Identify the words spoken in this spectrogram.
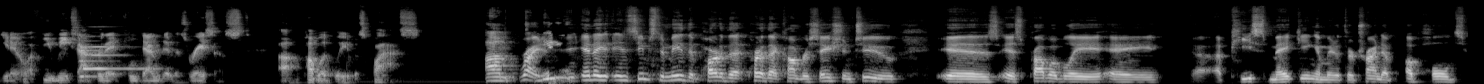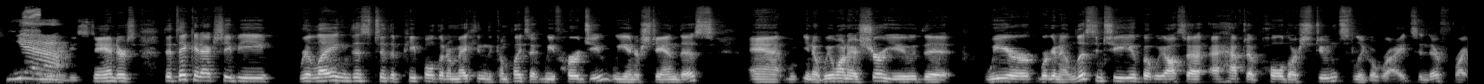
you know, a few weeks after they condemned him as racist uh, publicly to his class. Um, right, you and it, it, seems to me that part of that part of that conversation too is is probably a a peacemaking. I mean, if they're trying to uphold yeah. community standards, that they could actually be relaying this to the people that are making the complaints that we've heard you, we understand this, and you know we want to assure you that we're we're going to listen to you, but we also have to uphold our students' legal rights and their right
